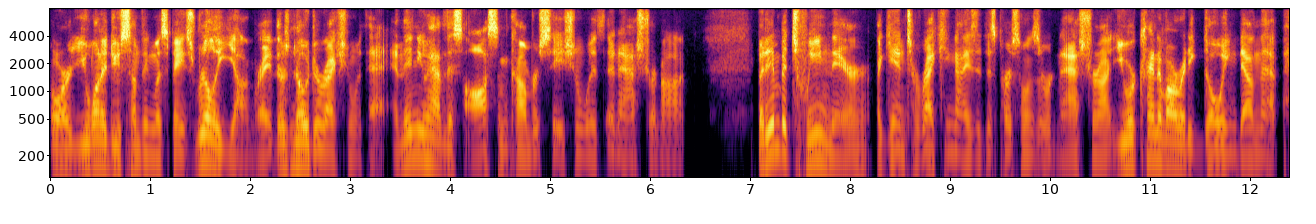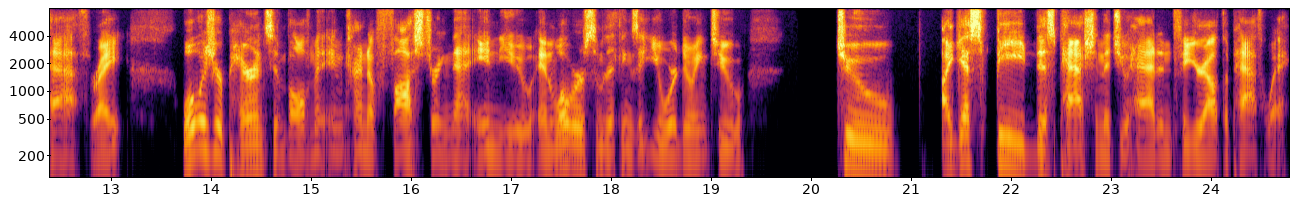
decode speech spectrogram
or you want to do something with space really young right? There's no direction with that. And then you have this awesome conversation with an astronaut. But in between there again to recognize that this person was an astronaut you were kind of already going down that path right? What was your parents involvement in kind of fostering that in you? And what were some of the things that you were doing to to I guess, feed this passion that you had and figure out the pathway?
